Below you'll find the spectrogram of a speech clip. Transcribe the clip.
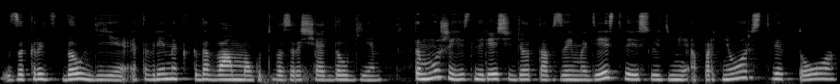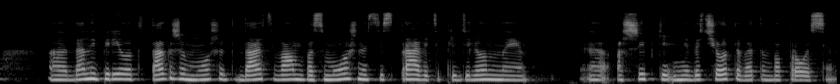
закрыть долги. Это время, когда вам могут возвращать долги. К тому же, если речь идет о взаимодействии с людьми, о партнерстве, то э, данный период также может дать вам возможность исправить определенные э, ошибки недочеты в этом вопросе.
